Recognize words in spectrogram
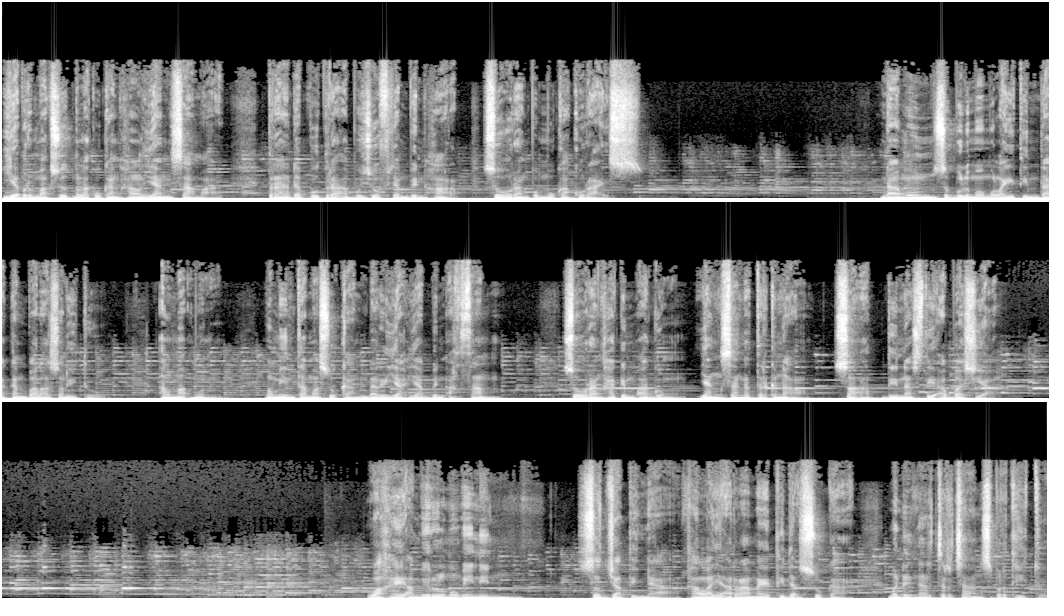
ia bermaksud melakukan hal yang sama terhadap putra Abu Sufyan bin Harb, seorang pemuka Quraisy. Namun sebelum memulai tindakan balasan itu, Al-Ma'mun meminta masukan dari Yahya bin Akhsam, seorang hakim agung yang sangat terkenal saat dinasti Abbasiyah. Wahai Amirul Muminin, sejatinya halayak ramai tidak suka mendengar cercaan seperti itu.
